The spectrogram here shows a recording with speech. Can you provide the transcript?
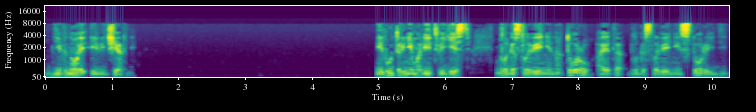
дневной и вечерней. И в утренней молитве есть благословение на Тору, а это благословение из Торы,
